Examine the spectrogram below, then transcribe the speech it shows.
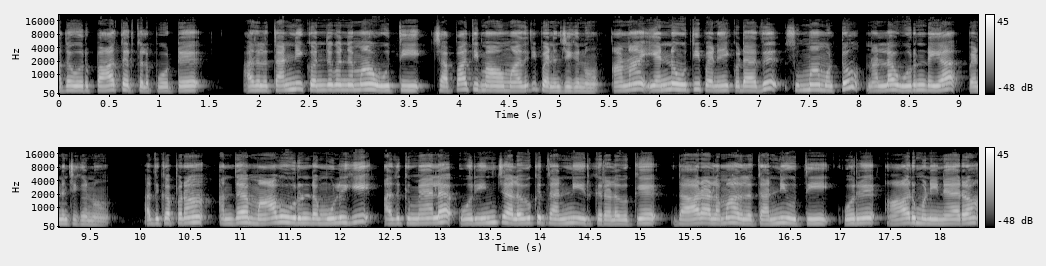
அதை ஒரு பாத்திரத்தில் போட்டு அதில் தண்ணி கொஞ்சம் கொஞ்சமாக ஊற்றி சப்பாத்தி மாவு மாதிரி பிணைஞ்சிக்கணும். ஆனால் எண்ணெய் ஊற்றி பிணையக்கூடாது. சும்மா மட்டும் நல்லா உருண்டையாக பிணைஞ்சிக்கணும். அதுக்கப்புறம் அந்த மாவு உருண்டை முழுகி அதுக்கு மேலே ஒரு இன்ச் அளவுக்கு தண்ணி இருக்கிற அளவுக்கு தாராளமாக அதில் தண்ணி ஊற்றி ஒரு ஆறு மணி நேரம்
